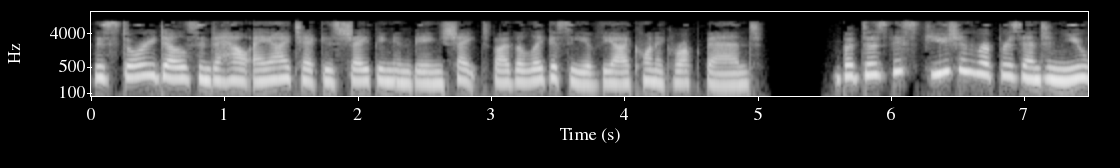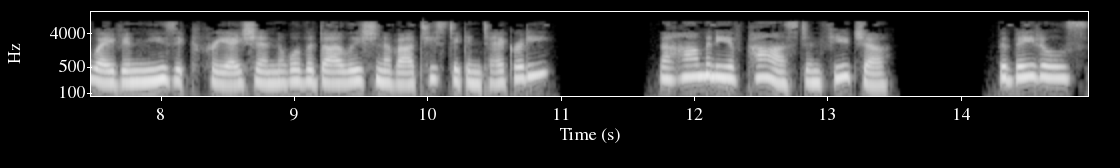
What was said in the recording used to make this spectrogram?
This story delves into how AI tech is shaping and being shaped by the legacy of the iconic rock band. But does this fusion represent a new wave in music creation or the dilution of artistic integrity? The harmony of past and future. The Beatles,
